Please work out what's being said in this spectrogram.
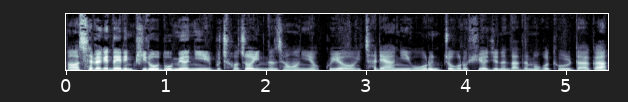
어, 새벽에 내린 비로 노면이 일부 젖어 있는 상황이었고요. 이 차량이 오른쪽으로 휘어지는 나들목을 돌다가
